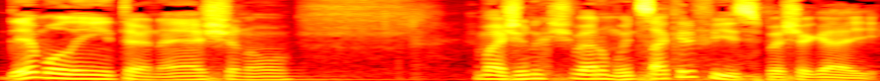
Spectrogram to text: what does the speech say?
Demolay International. Imagino que tiveram muito sacrifício para chegar aí.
